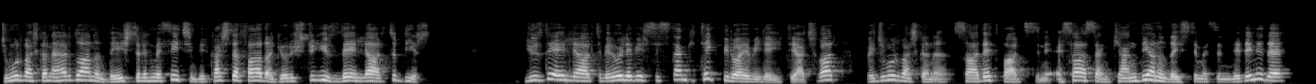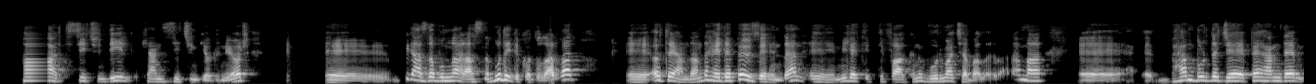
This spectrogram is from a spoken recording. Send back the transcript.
Cumhurbaşkanı Erdoğan'ın değiştirilmesi için birkaç defa da görüştü yüzde elli artı bir. Yüzde elli artı bir öyle bir sistem ki tek bir oya bile ihtiyaç var ve Cumhurbaşkanı Saadet Partisi'ni esasen kendi yanında istemesinin nedeni de partisi için değil kendisi için görünüyor. Ee, biraz da bunlar aslında bu dedikodular var. Ee, öte yandan da HDP üzerinden e, Millet İttifakı'nı vurma çabaları var. Ama e, hem burada CHP hem de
